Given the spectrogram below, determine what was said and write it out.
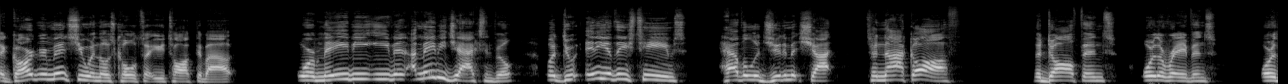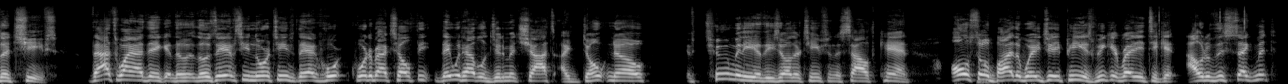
that Gardner Minshew and those Colts that you talked about, or maybe even uh, maybe Jacksonville, but do any of these teams have a legitimate shot to knock off the Dolphins or the Ravens or the Chiefs? That's why I think those AFC North teams, they have quarterbacks healthy, they would have legitimate shots. I don't know if too many of these other teams from the South can. Also, by the way, JP, as we get ready to get out of this segment,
